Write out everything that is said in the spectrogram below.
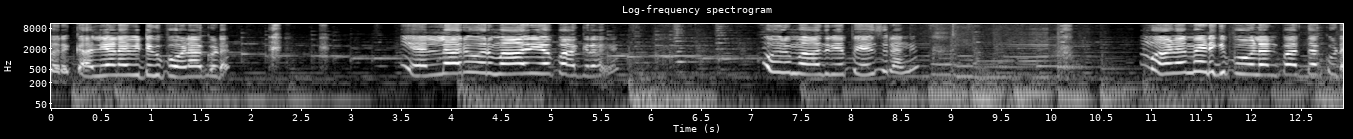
ஒரு கல்யாண வீட்டுக்கு போனா கூட எல்லாரும் ஒரு மாதிரியா பாக்குறாங்க. ஒரு மாதிரியா பேசுறாங்க. மணமேடைக்கு போகலான்னு பார்த்தா கூட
